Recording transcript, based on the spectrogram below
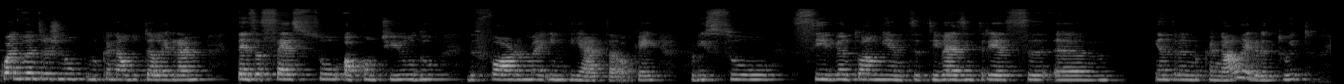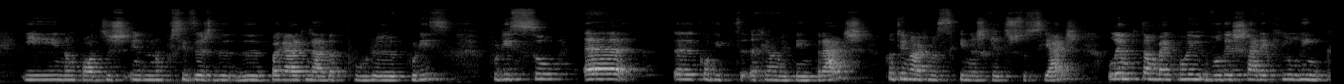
quando entras no, no canal do Telegram tens acesso ao conteúdo de forma imediata, ok? Por isso, se eventualmente tiveres interesse, um, entra no canal, é gratuito e não podes, não precisas de, de pagar nada por, por isso. Por isso, uh, uh, convido-te a realmente entrares continuares-me a seguir nas redes sociais. Lembro também que vou deixar aqui o link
